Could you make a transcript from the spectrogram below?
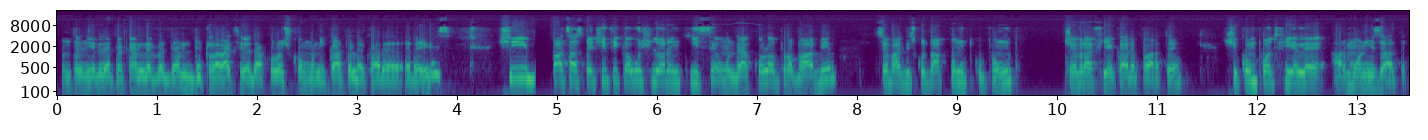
întâlnirile pe care le vedem, declarațiile de acolo și comunicatele care reies și fața specifică ușilor închise, unde acolo probabil se va discuta punct cu punct ce vrea fiecare parte și cum pot fi ele armonizate.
